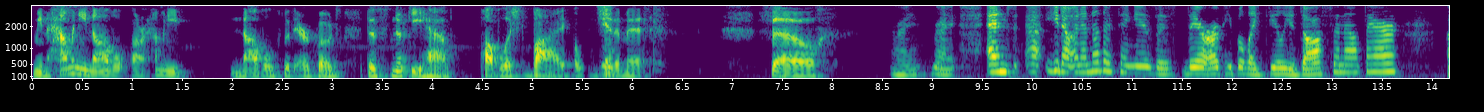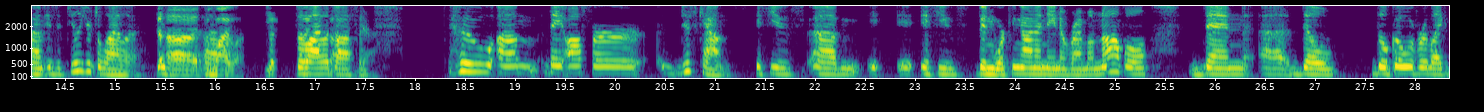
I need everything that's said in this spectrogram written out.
I mean, how many novel or how many novels with air quotes does Snooki have published by a legitimate? So Right, right. And uh, you know, and another thing is, is there are people like Delia Dawson out there. Um, is it Delia or Delilah? uh, Is- Delilah, D- Delilah Uh, Dawson. yeah. who um, they offer discounts if you've um, if you've been working on a NaNoWriMo novel, then uh, they'll they'll go over like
